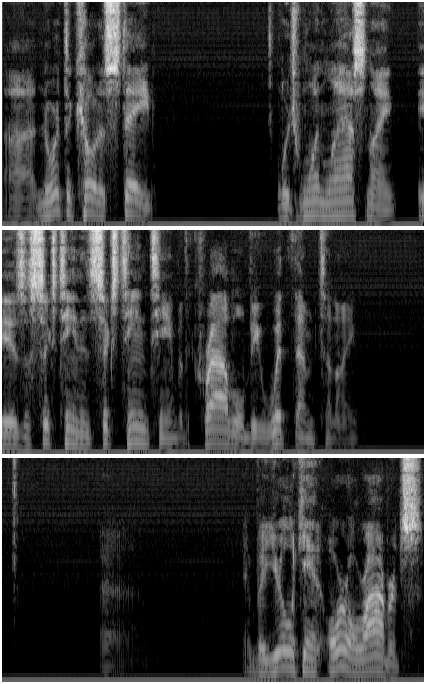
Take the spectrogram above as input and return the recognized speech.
Uh, North Dakota State, which won last night, is a 16 and 16 team, but the crowd will be with them tonight. But you're looking at Oral Roberts.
